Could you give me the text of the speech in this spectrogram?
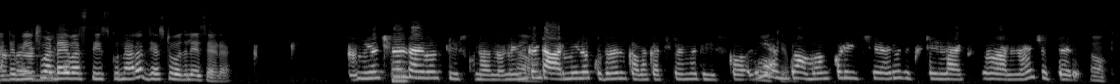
అంటే మ్యూచువల్ చెప్పేసి డైవర్స్ తీసుకున్నారా? జస్ట్ వదిలేసాడా మ్యూచువల్ డైవర్స్ తీసుకున్నాను ఎందుకంటే ఆర్మీలో కుదరదు కదా ఖచ్చితంగా తీసుకోవాలి. ఎంతో అమౌంట్ కూడా ఇచ్చారు సిక్స్టీన్ లాక్స్ అన్న చెప్పారు. ఓకే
